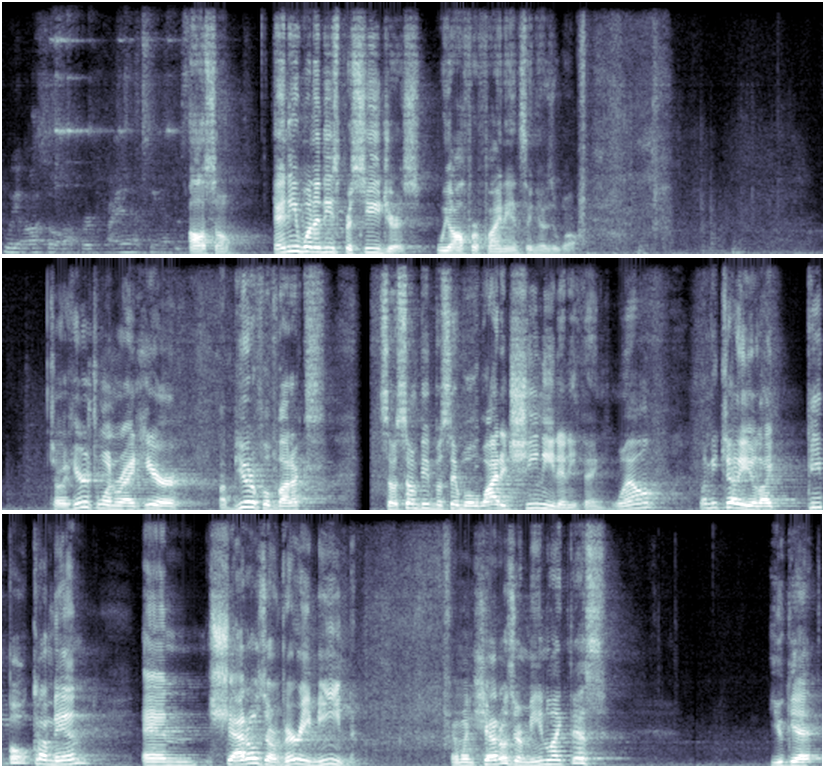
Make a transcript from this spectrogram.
We also offer financing also, any one of these procedures, we offer financing as well. So here's one right here, a beautiful buttocks. So some people say, well, why did she need anything? Well, let me tell you, like people come in and shadows are very mean. And when shadows are mean like this, you get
